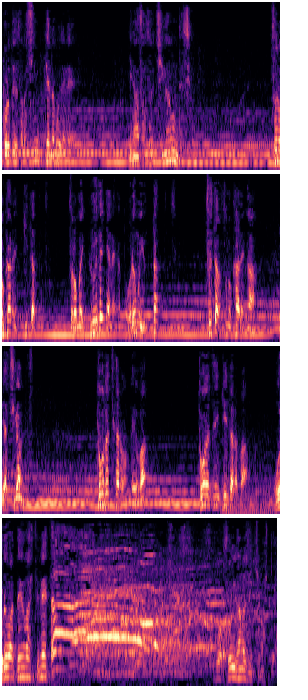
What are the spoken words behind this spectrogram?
プロデューサーが真剣な声でね「稲川さんそれ違うんですよ」その彼に聞いたんですよそれお前偶然じゃないかって俺も言ったって言うんですよそしたらその彼が「いや違うんです」友達からの電話。友達に聞いたらば「俺は電話してねえ」って。そういう話聞きましたよ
